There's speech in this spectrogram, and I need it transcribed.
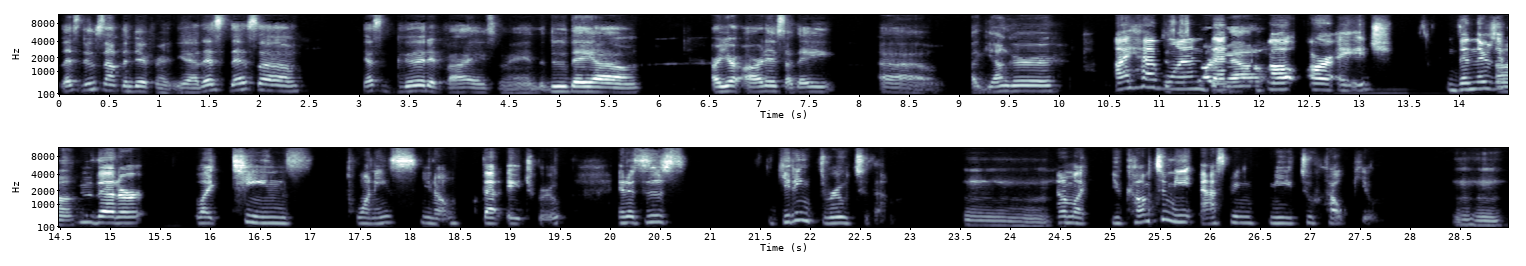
let's do something different. Yeah, that's that's um that's good advice, man. Do they um are your artists are they uh like younger i have one that's out? about our age then there's a Uh-huh. few that are like teens 20s you know that age group and it's just getting through to them Mm, and i'm like you come to me asking me to help you mhm.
